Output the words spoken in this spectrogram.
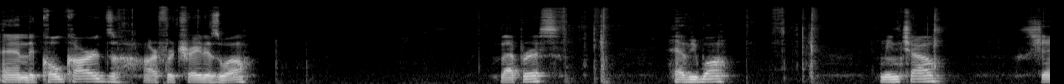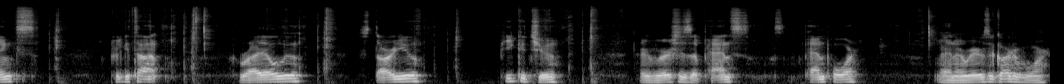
and the cold cards are for trade as well. Lapras, Heavy Ball, Mienshao, Shinx, Kricketot, Riolu, Staryu, Pikachu, a reverse is a Pans, Panpour, and a rare is a Gardevoir.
